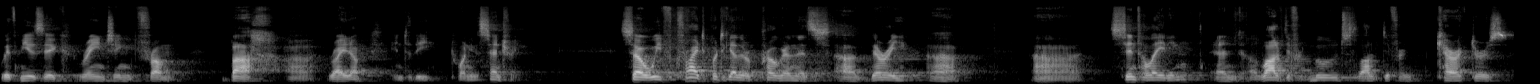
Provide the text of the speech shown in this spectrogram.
with music ranging from Bach uh, right up into the 20th century. So we've tried to put together a program that's uh, very uh, uh scintillating and a lot of different moods, a lot of different characters.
